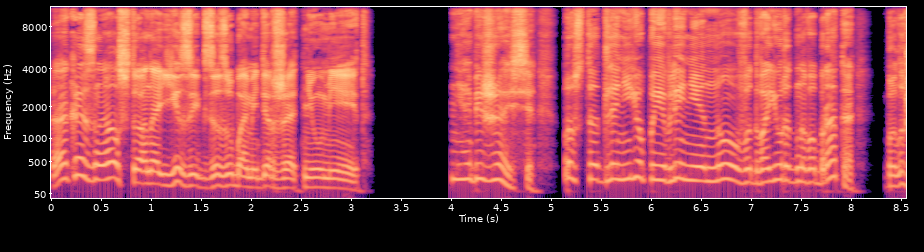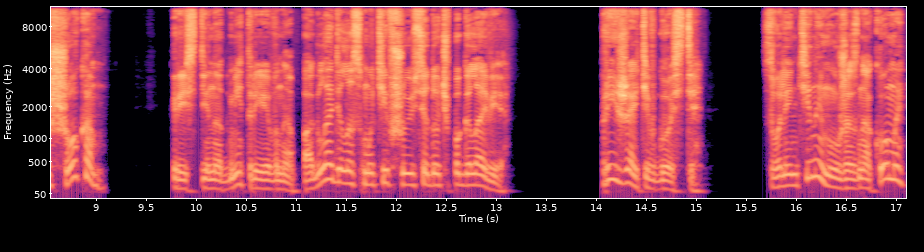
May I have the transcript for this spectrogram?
Так и знал, что она язык за зубами держать не умеет. «Не обижайся, просто для нее появление нового двоюродного брата было шоком». Кристина Дмитриевна погладила смутившуюся дочь по голове. «Приезжайте в гости. С Валентиной мы уже знакомы,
